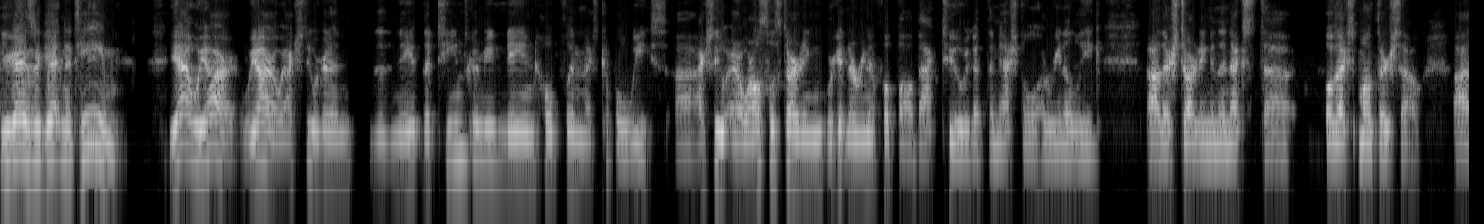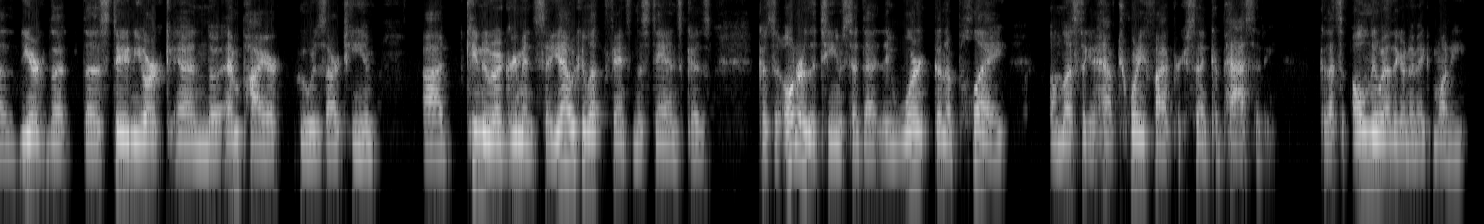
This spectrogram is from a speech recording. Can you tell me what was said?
you guys are getting a team. Yeah, we are. We are. We actually, we're gonna the name the team's gonna be named hopefully in the next couple of weeks. Uh, actually, we're also starting. We're getting arena football back too. We got the National Arena League. Uh, they're starting in the next uh, oh next month or so. Uh, New York, the the state of New York and the Empire, who is our team, uh, came to an agreement to say, yeah, we can let fans in the stands because because the owner of the team said that they weren't going to play unless they could have 25% capacity because that's the only way they're going to make money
